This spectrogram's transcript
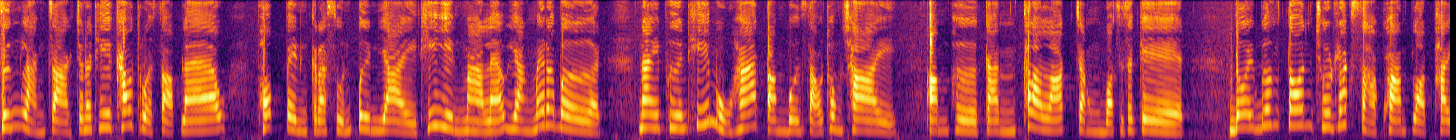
ซึ่งหลังจากเจ้าหน้าที่เข้าตรวจสอบแล้ว พบเป็นกระสุนปืนใหญ่ที่ยิงมาแล้วยังไม่ระเบิด ในพื้นที่หมู่ 5 ตำบลเสาธงชัย อำเภอกันทะลักษณ์จังหวัดศรีสะเกด โดยเบื้องต้นชุดรักษาความปลอดภัย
